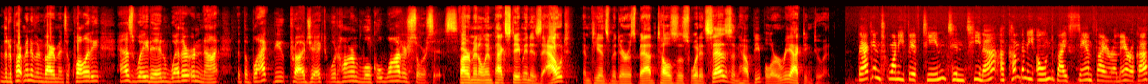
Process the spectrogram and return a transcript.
the Department of Environmental Quality has weighed in whether or not that the Black Butte project would harm local water sources. Environmental impact statement is out. MTN's Madaris Bab tells us what it says and how people are reacting to it. Back in 2015, Tintina, a company owned by Sandfire America,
